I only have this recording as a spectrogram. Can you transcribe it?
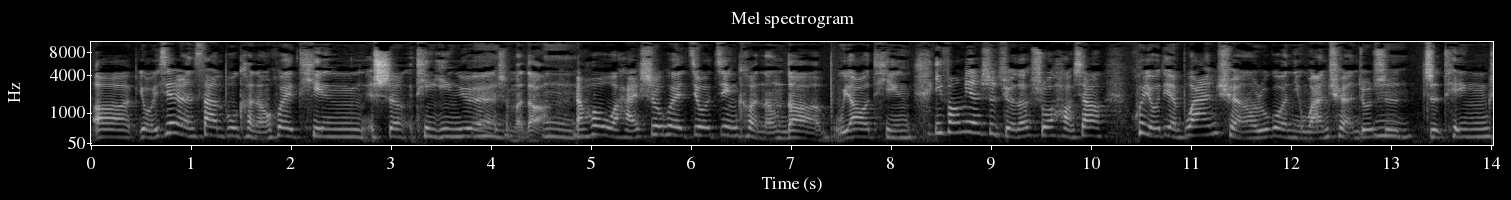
呃，有一些人散步可能会听声、听音乐什么的，嗯，然后我还是会就尽可能的不要听。一方面是觉得说好像会有点不安全，如果你完全就是只听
